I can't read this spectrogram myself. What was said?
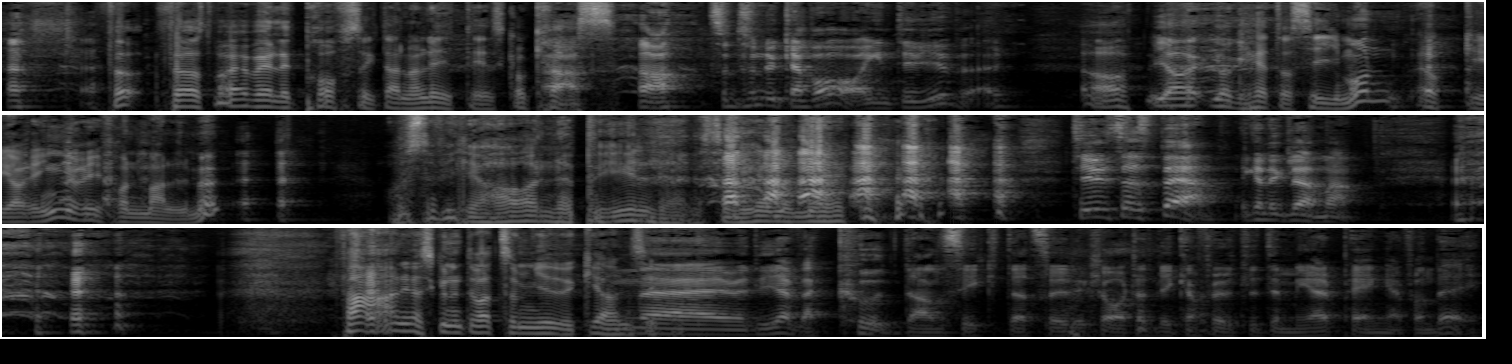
För, först var jag väldigt proffsigt analytisk och krass. Ja, så som du kan vara i intervjuer. Ja, jag, jag heter Simon och jag ringer ifrån Malmö. Och så vill jag ha den här bilden. Tusen spänn, det kan du glömma. Fan, jag skulle inte varit så mjuk i ansiktet. Nej, men det jävla kuddansiktet så är det klart att vi kan få ut lite mer pengar från dig.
